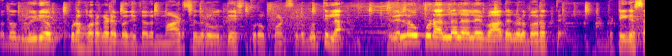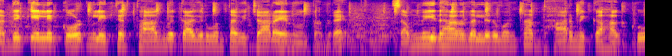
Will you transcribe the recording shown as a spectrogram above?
ಅದೊಂದು ವಿಡಿಯೋ ಕೂಡ ಹೊರಗಡೆ ಬಂದಿತ್ತು. ಅದನ್ನು ಮಾಡಿಸಿದ್ರು, ಉದ್ದೇಶಪೂರ್ವಕ ಮಾಡಿಸಿದ್ರು, ಗೊತ್ತಿಲ್ಲ. ಇವೆಲ್ಲವೂ ಕೂಡ ಅಲ್ಲಲ್ಲೇ ವಾದಗಳು ಬರುತ್ತೆ. ಬಟ್ ಈಗ ಸದ್ಯಕ್ಕೆ ಇಲ್ಲಿ ಕೋರ್ಟ್ನಲ್ಲಿ ಇತ್ಯರ್ಥ ಆಗಬೇಕಾಗಿರುವಂಥ ವಿಚಾರ ಏನು ಅಂತಂದರೆ, ಸಂವಿಧಾನದಲ್ಲಿರುವಂಥ ಧಾರ್ಮಿಕ ಹಕ್ಕು,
